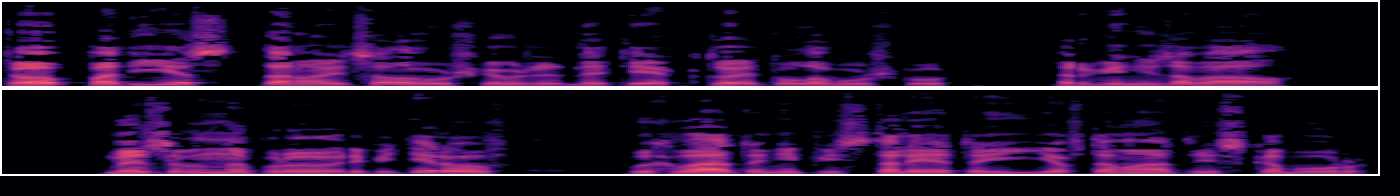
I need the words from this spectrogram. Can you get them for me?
то подъезд становится ловушкой уже для тех, кто эту ловушку организовал. Мысленно прорепетировав выхватывание пистолета и автомата из кабур,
